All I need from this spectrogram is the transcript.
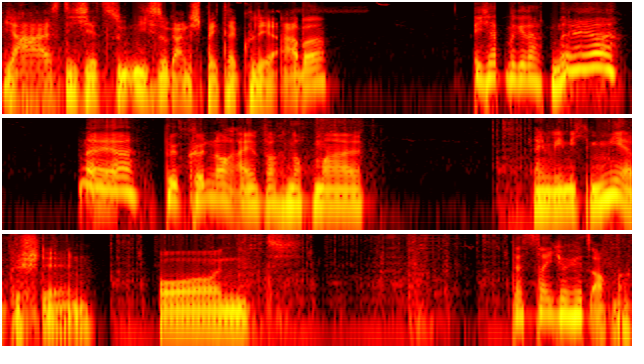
Ja, ist nicht jetzt nicht so ganz spektakulär, aber ich habe mir gedacht, naja, naja, wir können auch einfach nochmal ein wenig mehr bestellen. Und das zeige ich euch jetzt auch mal.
